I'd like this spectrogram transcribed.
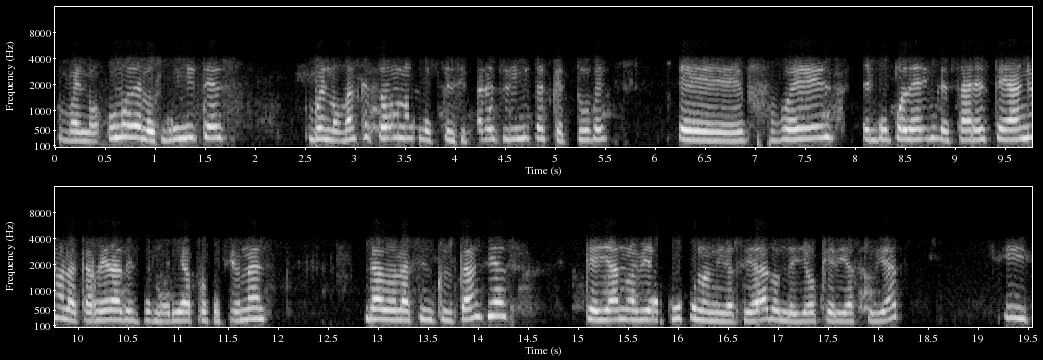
Bueno, uno de los límites, bueno, más que todo uno de los principales límites que tuve eh, fue el de poder ingresar este año a la carrera de enfermería profesional. Dado las circunstancias que ya no había cupo en la universidad donde yo quería estudiar y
